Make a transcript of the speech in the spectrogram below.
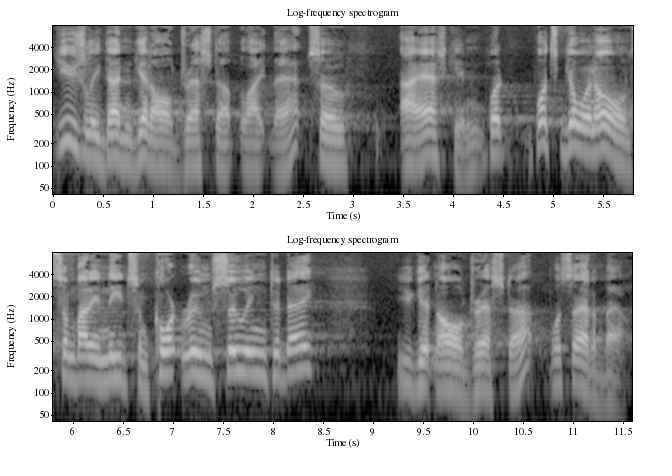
usually doesn't get all dressed up like that. So I asked him, what, What's going on? Somebody needs some courtroom suing today? You getting all dressed up? What's that about?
